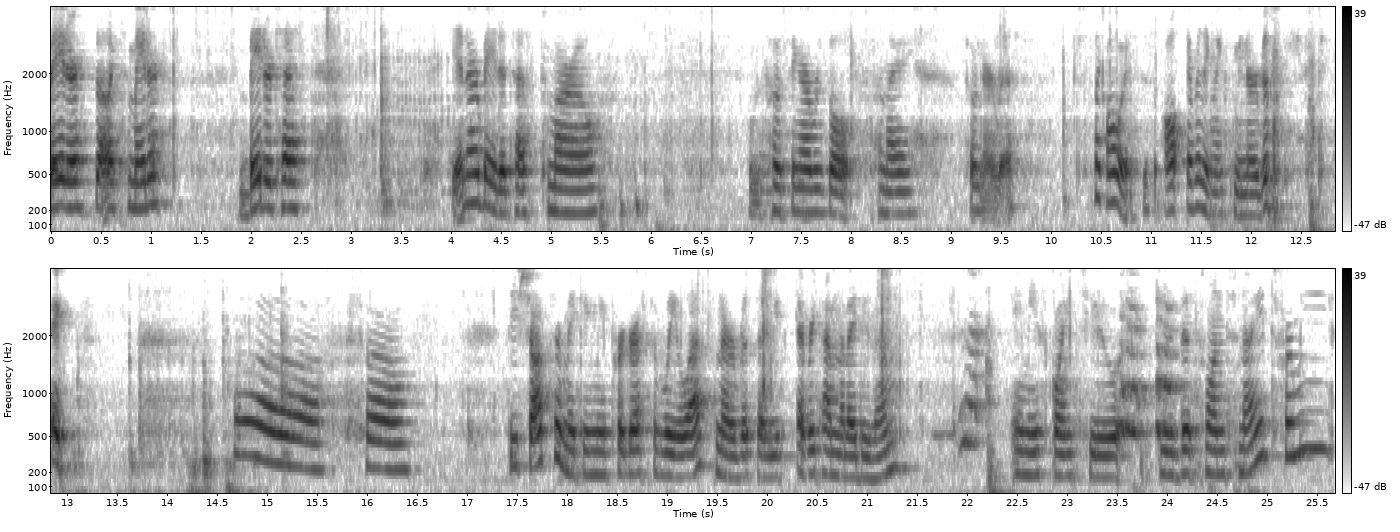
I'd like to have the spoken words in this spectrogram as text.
Beta. Is that like tomato? Beta test. Getting our beta test tomorrow. We'll be posting our results, and I so nervous. Just like always, just all everything makes me nervous these days. Oh, so these shots are making me progressively less nervous every every time that I do them. Amy's going to do this one tonight for me.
